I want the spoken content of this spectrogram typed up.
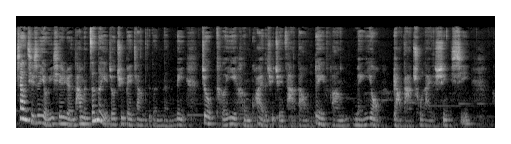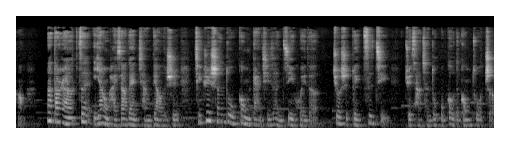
像其实有一些人，他们真的也就具备这样子的能力，就可以很快的去觉察到对方没有表达出来的讯息。好，那当然这一样，我还是要再强调的是，情绪深度共感其实很忌讳的，就是对自己觉察程度不够的工作者。”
